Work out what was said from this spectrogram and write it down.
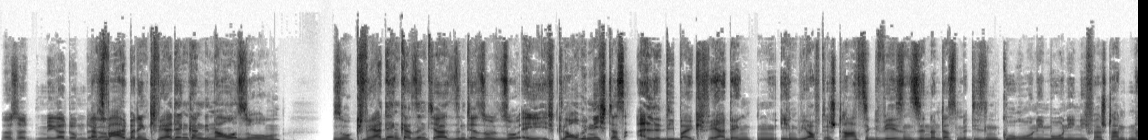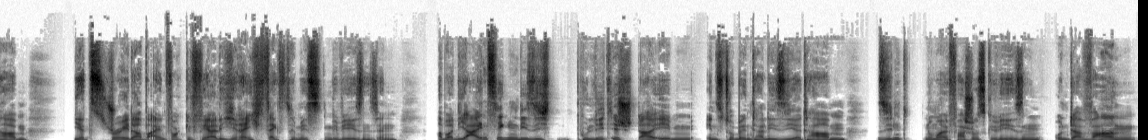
Das ist halt mega dumm. Das Digga. war halt bei den Querdenkern genauso. So Querdenker sind ja sind ja so so ey, ich glaube nicht, dass alle, die bei Querdenken irgendwie auf der Straße gewesen sind und das mit diesen Coroni Moni nicht verstanden haben, jetzt straight up einfach gefährliche Rechtsextremisten gewesen sind. Aber die einzigen, die sich politisch da eben instrumentalisiert haben, sind nun mal Faschos gewesen und da waren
